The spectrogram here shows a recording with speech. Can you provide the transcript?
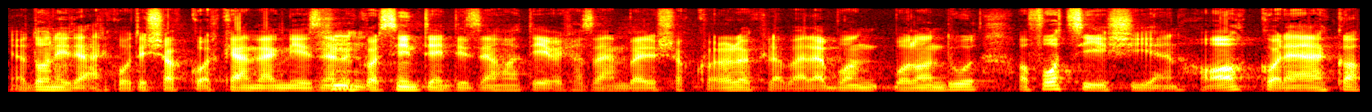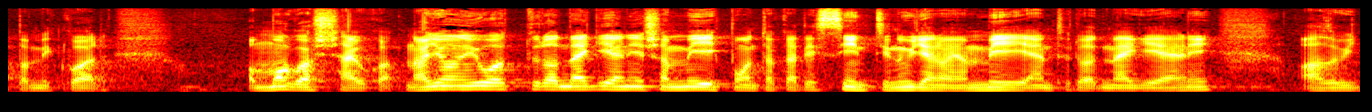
a Doni Dárkót is akkor kell megnézni, amikor szintén 16 éves az ember, és akkor örökre vele bolondul. A foci is ilyen, ha akkor elkap, amikor a magasságokat nagyon jól tudod megélni, és a mélypontokat is szintén ugyanolyan mélyen tudod megélni, az úgy,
